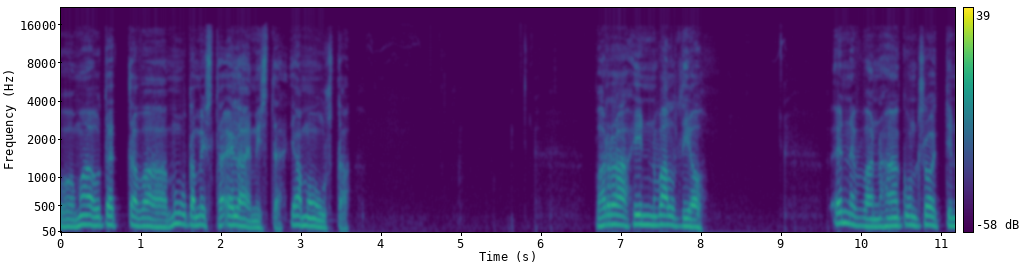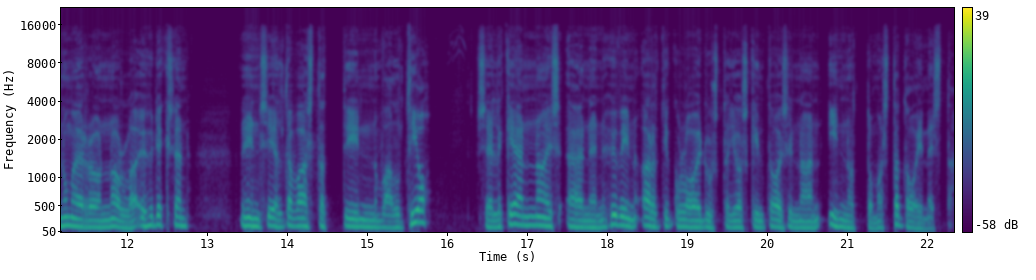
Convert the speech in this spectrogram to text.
Huomautettavaa muutamista eläimistä ja muusta. Parahin valtio. Ennen vanhaa, kun soitti numeroon 09, niin sieltä vastattiin valtio selkeän naisäänen hyvin artikuloidusta, joskin toisinaan innottomasta toimesta.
